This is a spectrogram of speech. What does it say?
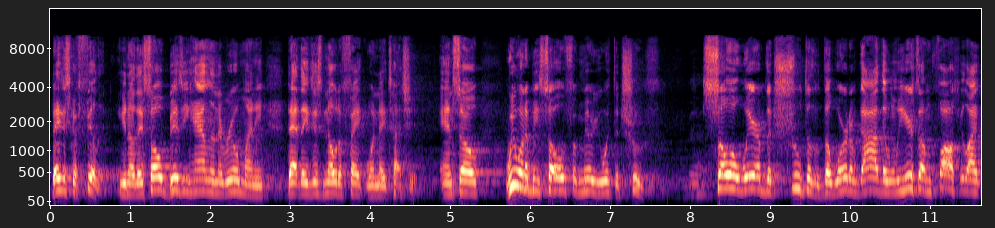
They just can feel it. You know, they're so busy handling the real money that they just know the fake when they touch it. And so we want to be so familiar with the truth, so aware of the truth of the word of God that when we hear something false, you're like,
